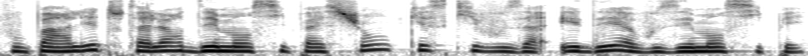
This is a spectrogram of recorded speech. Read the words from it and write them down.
Vous parliez tout à l'heure d'émancipation. Qu'est-ce qui vous a aidé à vous émanciper?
